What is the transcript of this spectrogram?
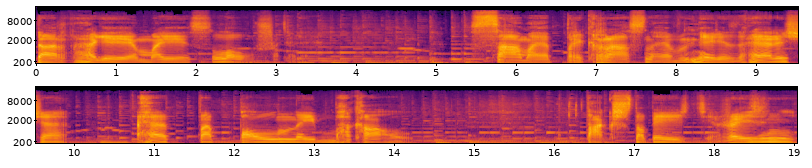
Дорогие мои слушатели, самое прекрасное в мире зрелище — это полный бокал. Так что пейте жизнь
